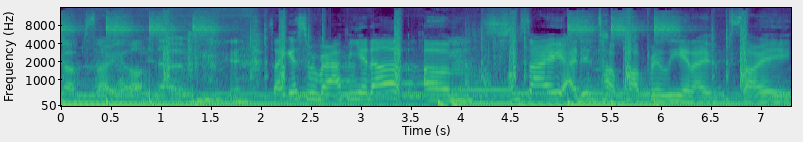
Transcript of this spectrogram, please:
Wrapping up. Sorry, y'all. so I guess we're wrapping it up. Um, I'm sorry I didn't talk properly, and I'm sorry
